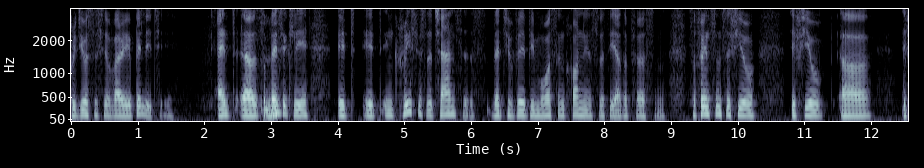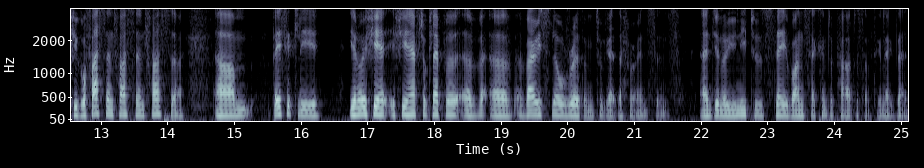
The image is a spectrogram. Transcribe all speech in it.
reduces your variability, and uh, so Mhm. basically it it increases the chances that you will be more synchronous with the other person. So, for instance, if you if you uh, if you go faster and faster and faster, um, basically, you know, if you if you have to clap a a very slow rhythm together, for instance, and you know you need to stay one second apart or something like that,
